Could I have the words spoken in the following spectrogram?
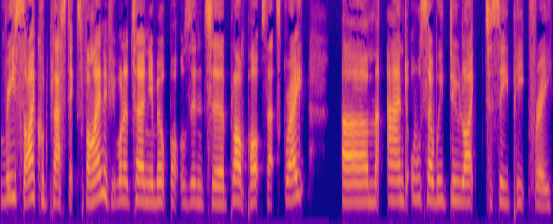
Recycled plastic's fine. If you want to turn your milk bottles into plant pots, that's great. Um, and also we do like to see peat free.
